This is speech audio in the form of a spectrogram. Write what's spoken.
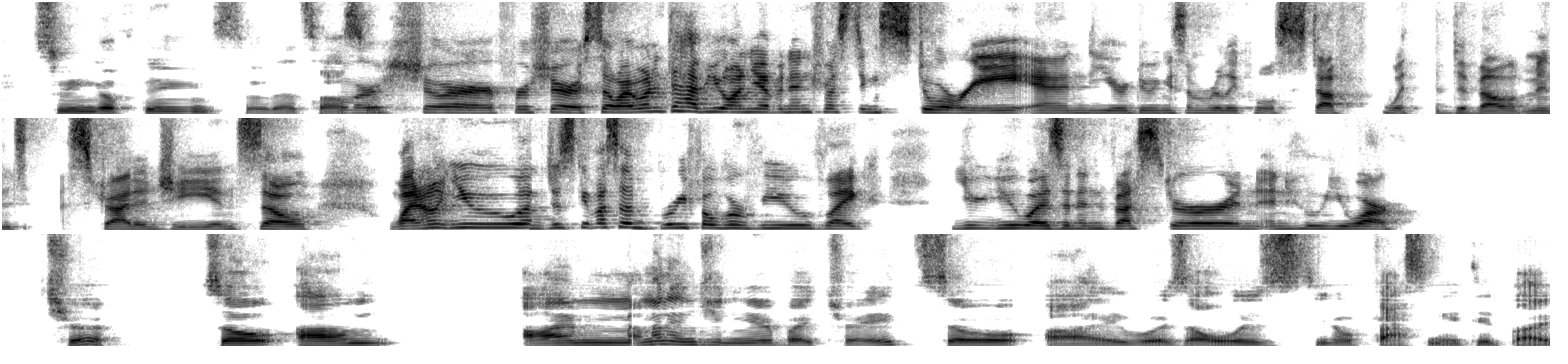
swing of things. So that's awesome. For sure, for sure. So I wanted to have you on. You have an interesting story, and you're doing some really cool stuff with development strategy. And so, why don't you just give us a brief overview of like you you as an investor and and who you are? Sure. So um, I'm I'm an engineer by trade, so I was always you know fascinated by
